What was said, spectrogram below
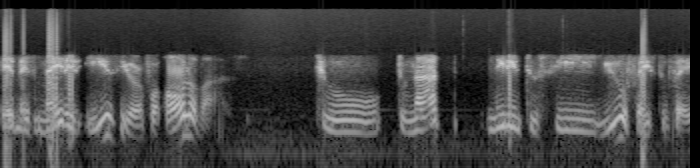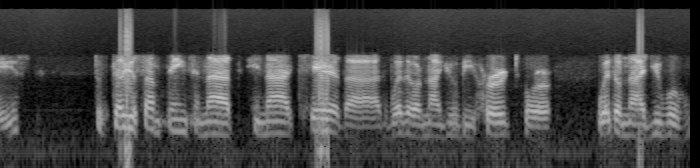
it has made it easier for all of us to to not needing to see you face to face, to tell you some things and not and not care that whether or not you'll be hurt or whether or not you will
